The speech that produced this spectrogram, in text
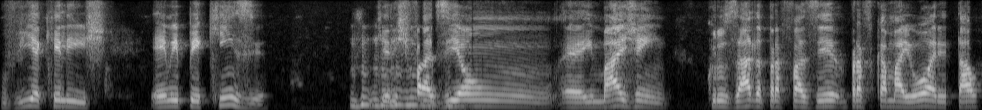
via aqueles MP15 que eles faziam é, imagem cruzada para fazer para ficar maior e tal.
